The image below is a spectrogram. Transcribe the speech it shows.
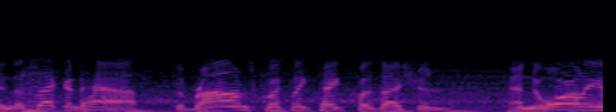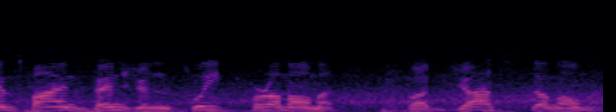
In the second half, the Browns quickly take possession, and New Orleans finds vengeance sweet for a moment, but just a moment.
